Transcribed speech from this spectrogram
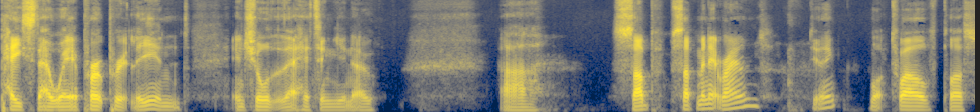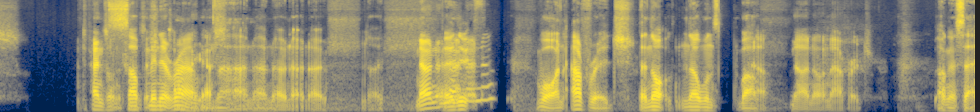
pace their way appropriately and ensure that they're hitting, you know, uh, sub sub minute round. Do you think what twelve plus? Depends on the Sub minute round? Nah, no, no, no, no, no. No, no, no, no, no, What on average? They're not. No one's. Well, no, no, not on average. I'm gonna say.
